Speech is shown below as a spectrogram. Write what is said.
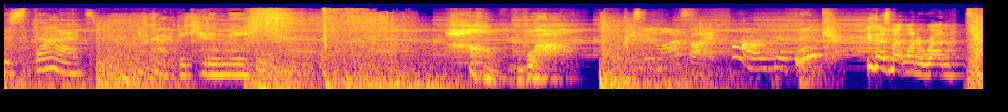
Is that? You've got to be kidding me. Oh, wow. He's been modified. Oh, you think? You guys might want to run.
